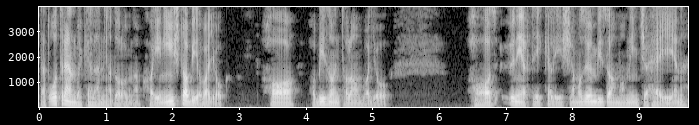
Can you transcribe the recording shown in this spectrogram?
Tehát ott rendbe kell lenni a dolognak. Ha én instabil vagyok, ha, ha bizonytalan vagyok, ha az önértékelésem, az önbizalmam nincs a helyén,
